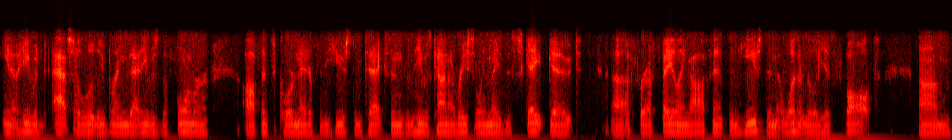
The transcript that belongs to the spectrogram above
You know, he would absolutely bring that. He was the former offensive coordinator for the Houston Texans, and he was kind of recently made the scapegoat uh, for a failing offense in Houston that wasn't really his fault. Um,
